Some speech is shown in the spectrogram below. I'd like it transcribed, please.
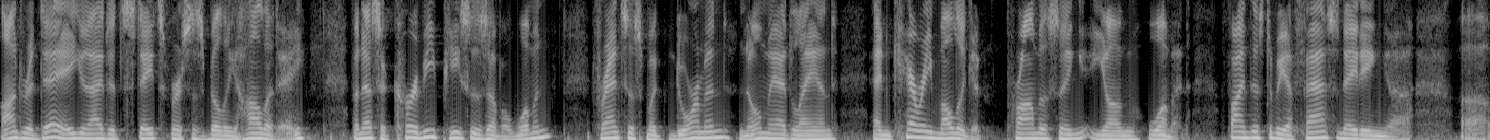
Andra Day, United States versus Billie Holiday, Vanessa Kirby, Pieces of a Woman, Frances McDormand, Nomadland, and Carey Mulligan, Promising Young Woman find this to be a fascinating uh, uh,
